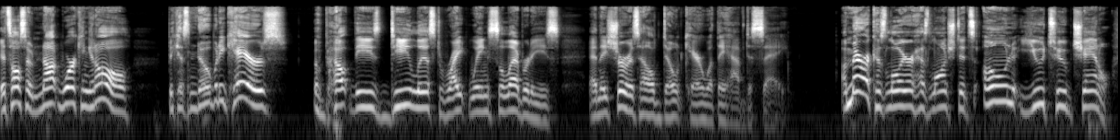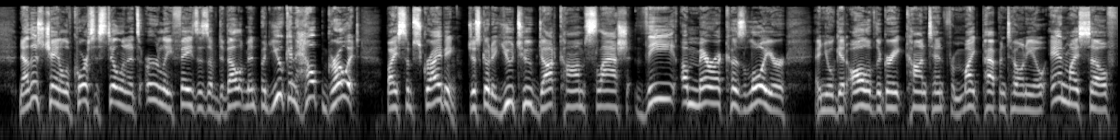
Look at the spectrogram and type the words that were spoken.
it's also not working at all because nobody cares about these D list right wing celebrities, and they sure as hell don't care what they have to say. America's Lawyer has launched its own YouTube channel. Now, this channel, of course, is still in its early phases of development, but you can help grow it by subscribing. Just go to youtube.com slash The America's Lawyer, and you'll get all of the great content from Mike Papantonio and myself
